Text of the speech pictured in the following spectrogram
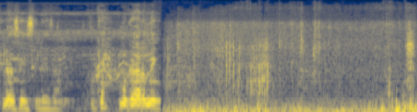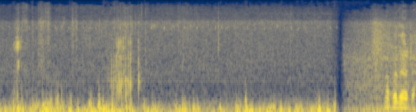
കിലോ സൈസിലേതാണ് ഓക്കെ? നമുക്ക് വേറെ എന്തെങ്കിലും അപ്പോൾ തേട്ടാ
